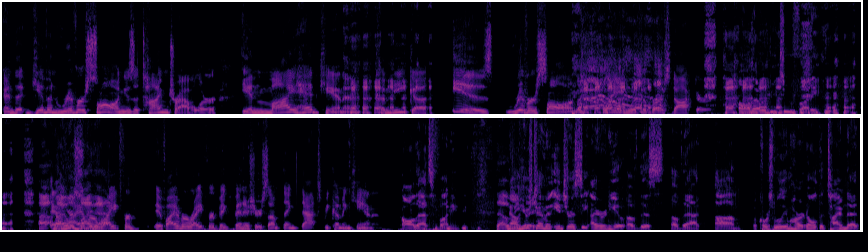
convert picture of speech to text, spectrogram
and that given River Song is a time traveler, in my head canon, Cameca is River Song playing with the first Doctor. Oh, that would be too funny. I, And I will I buy ever that. write for if I ever write for Big Finish or something, that's becoming canon. Oh, that's funny. That would now be here's great. kind of an interesting irony of, of this of that um, of course william hartnell at the time that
